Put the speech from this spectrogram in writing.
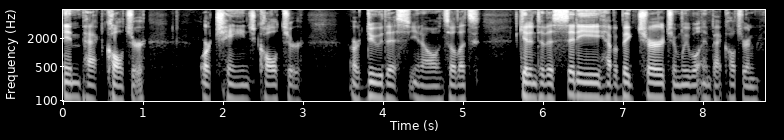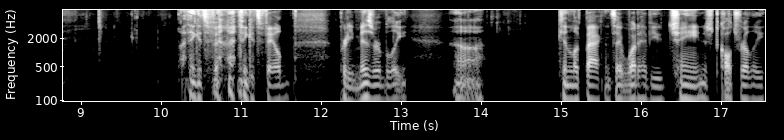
impact culture or change culture or do this, you know, and so let's get into this city, have a big church, and we will impact culture. And I think it's I think it's failed pretty miserably. Uh, can look back and say, what have you changed culturally?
